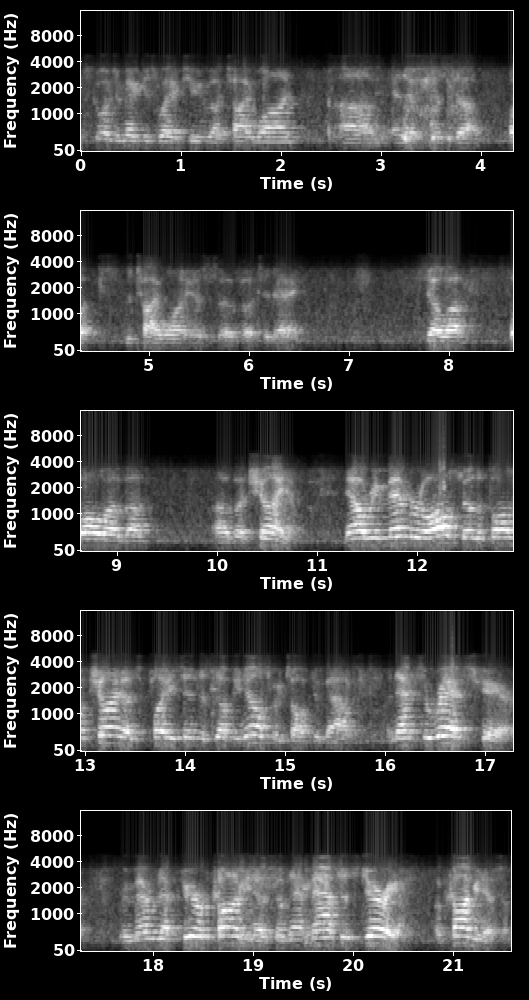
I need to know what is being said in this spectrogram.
is going to make his way to uh, Taiwan, um, and that's just uh, what the Taiwan is of uh, today. So, uh, fall of, uh, of uh, China. Now remember also the fall of China plays into something else we talked about, and that's the Red Scare. Remember that fear of communism, that mass hysteria of communism.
